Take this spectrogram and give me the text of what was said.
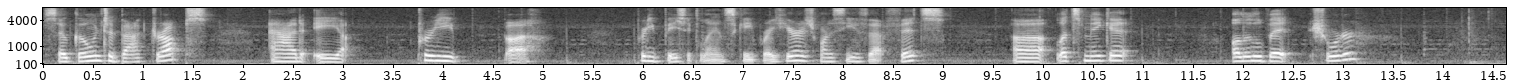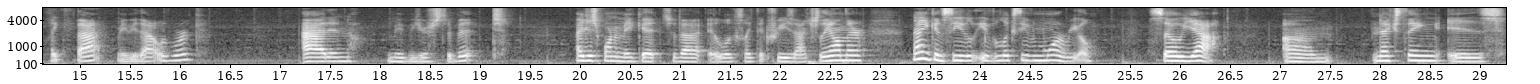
So go into backdrops, add a pretty, uh, pretty basic landscape right here. I just wanna see if that fits. Uh, let's make it a little bit shorter, like that. Maybe that would work. Add in maybe just a bit. I just want to make it so that it looks like the tree is actually on there. Now you can see it looks even more real. So yeah. Um, next thing is,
